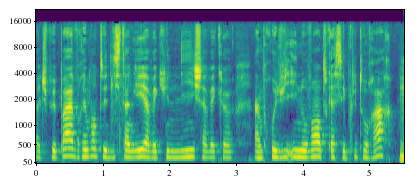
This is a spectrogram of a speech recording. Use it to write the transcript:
bah, tu peux pas vraiment te distinguer avec une niche, avec euh, un produit innovant. En tout cas, c'est plutôt rare. Mm-hmm.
